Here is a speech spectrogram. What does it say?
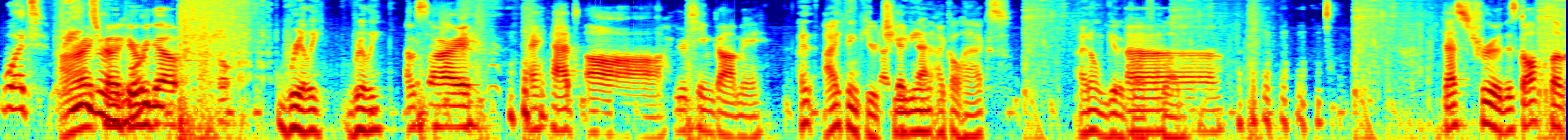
what? Fans All right, code. Here we go. important? Really, really? I'm sorry. I had. Ah, your team got me. I, I think you're cheating. I call hacks. I don't get a golf club. Uh, that's true. This golf club.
